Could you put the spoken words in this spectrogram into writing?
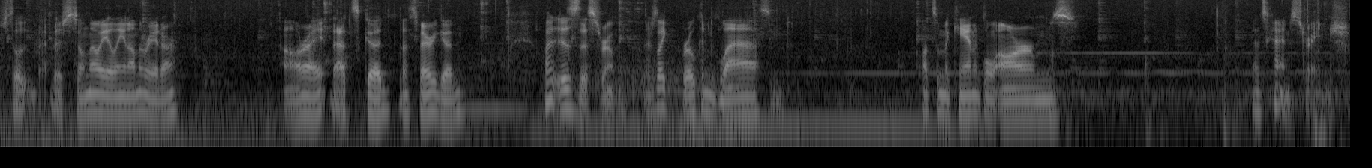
Still, there's still no alien on the radar. Alright, that's good. That's very good. What is this room? There's like broken glass and lots of mechanical arms. That's kind of strange.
